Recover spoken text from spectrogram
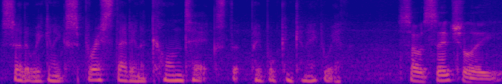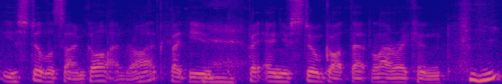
so that we can express that in a context that people can connect with. So essentially, you're still the same guy, right? But you, Yeah. but, and you've still got that larrikin,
